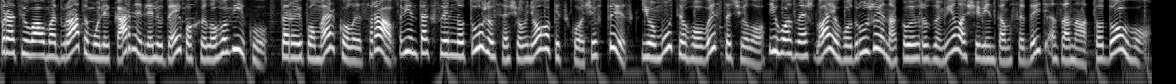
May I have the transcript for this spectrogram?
Працював медбратом у лікарні для людей похилого віку. Старий помер, коли срав. Він так сильно тужився, що в нього підскочив тиск. Йому цього вистачило. Його знайшла його дружина, коли зрозуміла, що він там сидить занадто довго.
